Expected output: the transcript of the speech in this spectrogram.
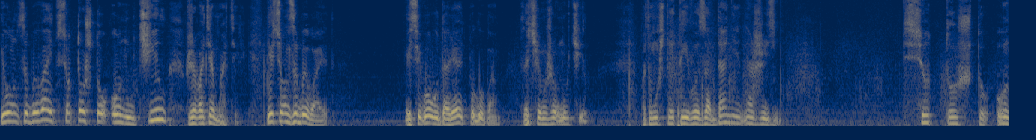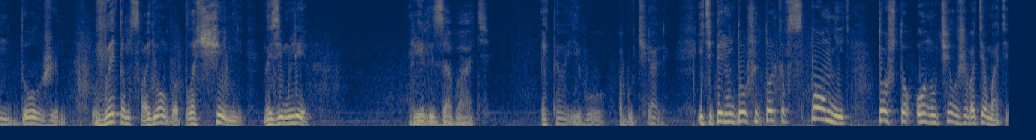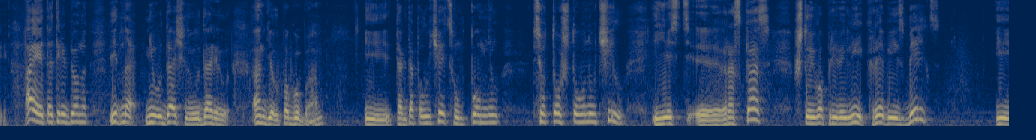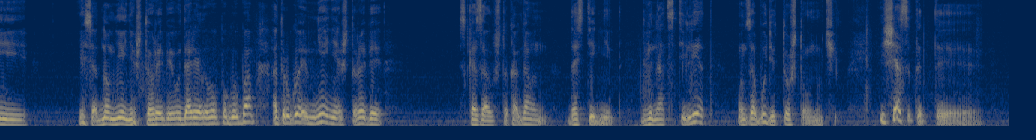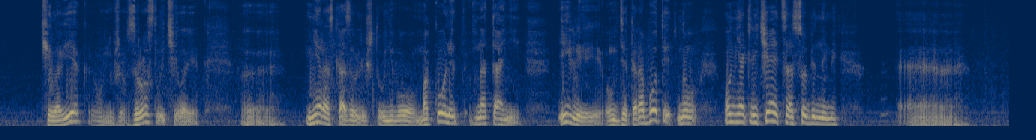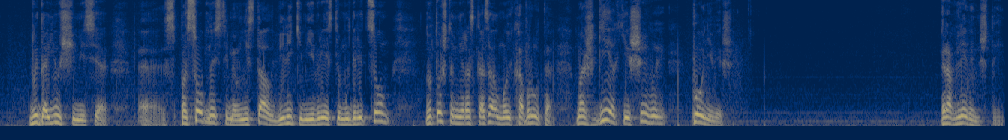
и он забывает все то, что он учил в животе матери. Если он забывает, если его ударяют по губам, зачем же он учил? Потому что это его задание на жизнь. Все то, что он должен в этом своем воплощении на земле реализовать, это его обучали. И теперь он должен только вспомнить то, что он учил в животе матери. А этот ребенок, видно, неудачно ударил ангел по губам. И тогда, получается, он помнил все то, что он учил. И есть э, рассказ, что его привели к Ребе из Бельц, и есть одно мнение, что Рэби ударил его по губам, а другое мнение, что Рэби сказал, что когда он достигнет 12 лет, он забудет то, что он учил. И сейчас этот э, человек, он уже взрослый человек, э, мне рассказывали, что у него маколит в Натании, или он где-то работает, но он не отличается особенными э, выдающимися э, способностями, он не стал великим еврейским мудрецом, но то, что мне рассказал мой Хаврута, Машгиах Ешивы Поневиш, Рав Левинштейн,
